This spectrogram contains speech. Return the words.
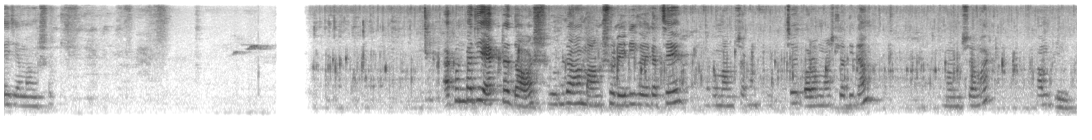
এই যে মাংস। এখন বাজে একটা দশ। বন্ধুরা, আমার মাংস রেডি হয়ে গেছে। এখন মাংস এখন ফুটছে। গরম মশলা দিলাম। মাংস আমার কমপ্লিট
